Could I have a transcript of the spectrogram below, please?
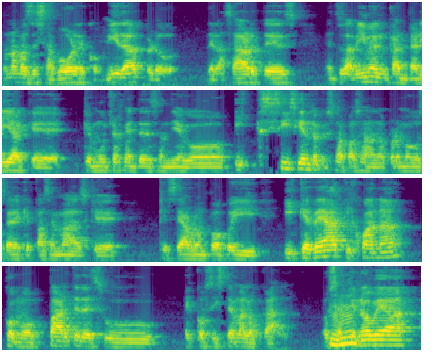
no nada más de sabor, de comida, pero de las artes. Entonces a mí me encantaría que, que mucha gente de San Diego, y sí siento que está pasando, pero me gustaría que pase más, que, que se abra un poco y, y que vea a Tijuana como parte de su ecosistema local. O sea, Ujú. que no vea,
